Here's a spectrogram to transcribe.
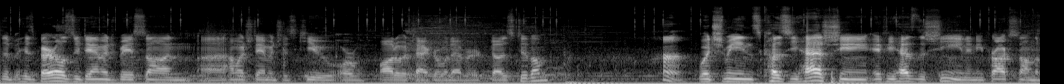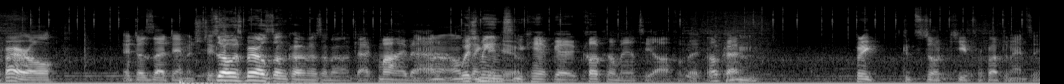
the, his barrels do damage based on uh, how much damage his Q or auto attack or whatever does to them. Huh? Which means because he has Sheen, if he has the Sheen and he procs it on the barrel, it does that damage too. So his barrels don't count as an attack. My bad. I don't- I don't Which means you can't get kleptomancy off of it. Okay. Mhm. But he could still keep for kleptomancy.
